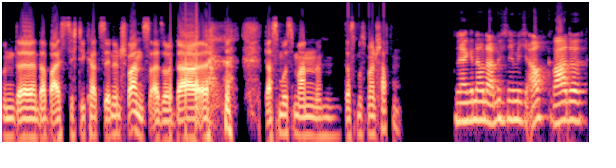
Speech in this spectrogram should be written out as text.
und äh, da beißt sich die Katze in den Schwanz. Also da, das muss man, das muss man schaffen. Ja, genau, da habe ich nämlich auch gerade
